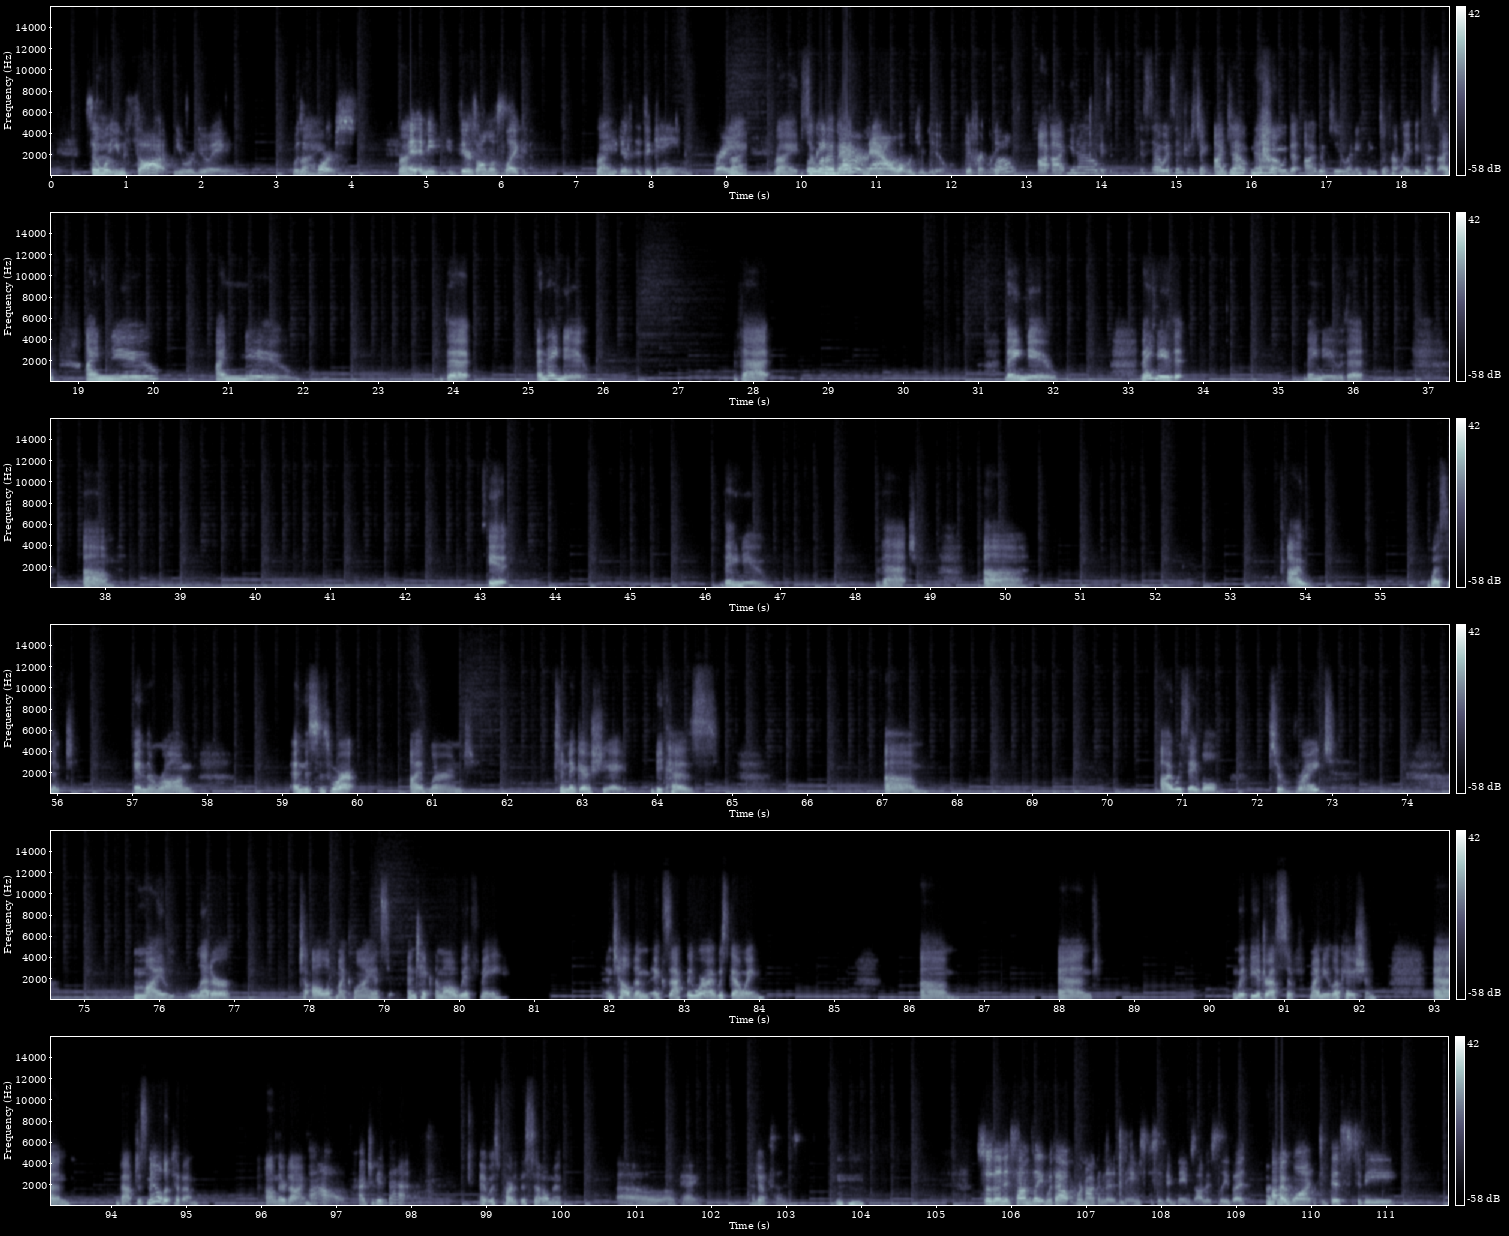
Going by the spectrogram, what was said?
So what you thought you were doing was right. a course. Right. I, I mean, there's almost like right. it's a game, right? Right. So looking back learned, now, what would you do differently? Well, I, I you know, it's so it's interesting. I don't know that I would do anything differently because I I knew I knew that and they knew that they knew they knew that they knew that um, it they knew that uh, I wasn't in the wrong. And this is where I learned to negotiate because um, I was able to write my letter to all of my clients and take them all with me and tell them exactly where I was going. Um, and with the address of my new location. And Baptist mailed it to them on their dime. Wow. How'd you get that? It was part of the settlement. Oh, okay. That Yep. makes sense. hmm So then it sounds like without we're not going to name specific names obviously, but I want this to be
